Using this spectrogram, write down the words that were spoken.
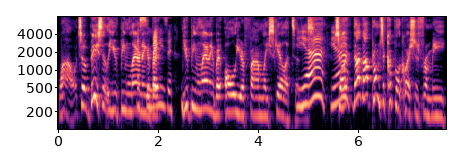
Wow. So basically, you've been learning about you've been learning about all your family skeletons. Yeah, yeah. So that that prompts a couple of questions from me.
